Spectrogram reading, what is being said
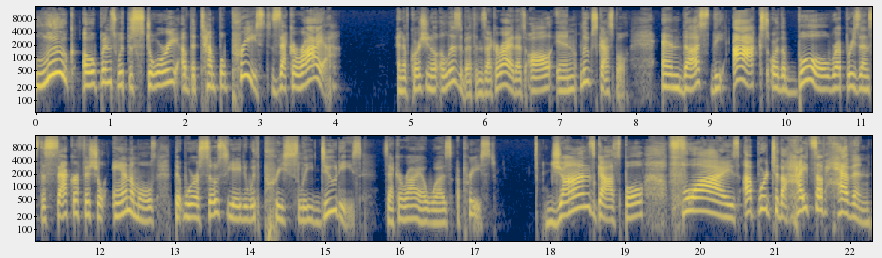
Luke opens with the story of the temple priest, Zechariah, and of course, you know, Elizabeth and Zechariah, that's all in Luke's gospel. And thus, the ox or the bull represents the sacrificial animals that were associated with priestly duties. Zechariah was a priest. John's gospel flies upward to the heights of heaven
